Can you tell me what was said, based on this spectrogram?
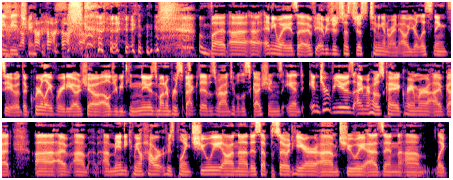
TV trailers. but uh, uh, anyways, uh, if, if you're just just tuning in right now, you're listening to the Queer Life Radio Show, LGBT news, modern perspectives, roundtable discussions, and interviews. I'm your host Kaya Kramer. I've got uh, I've um, uh, Mandy Camille Howard who's playing Chewie on uh, this episode here. Um, Chewie, as in um, like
